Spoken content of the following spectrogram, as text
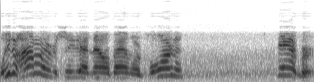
We don't. I don't ever see that in Alabama or Florida. Never.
